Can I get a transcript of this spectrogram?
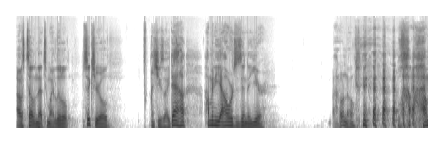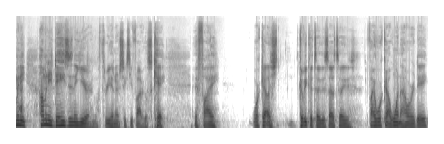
I was telling that to my little six year old, and she's like, Dad, how, how many hours is in a year? I don't know. "Well, how, how many how many days in a year? I go, 365. He goes, okay, if I work out, Kavika could tell you this, I'll tell you, if I work out one hour a day,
